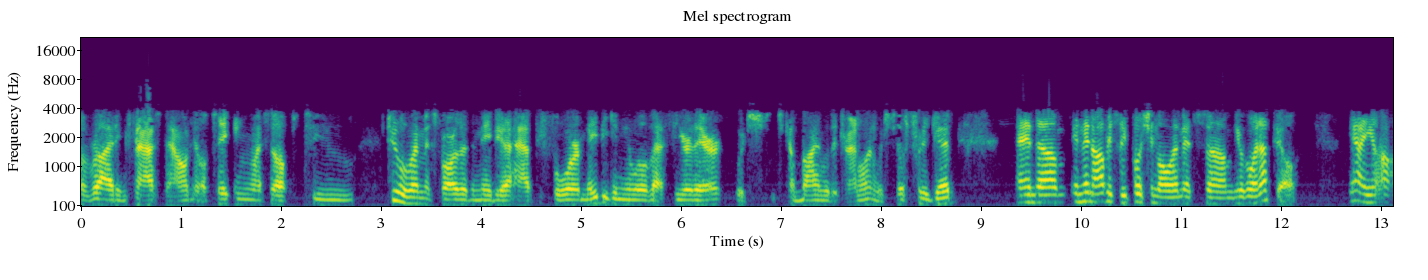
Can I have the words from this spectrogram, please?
of riding fast downhill, taking myself to to the limits farther than maybe I have before, maybe getting a little of that fear there, which combined with adrenaline, which feels pretty good. And um and then obviously pushing the limits, um, you're going uphill. Yeah, you know,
